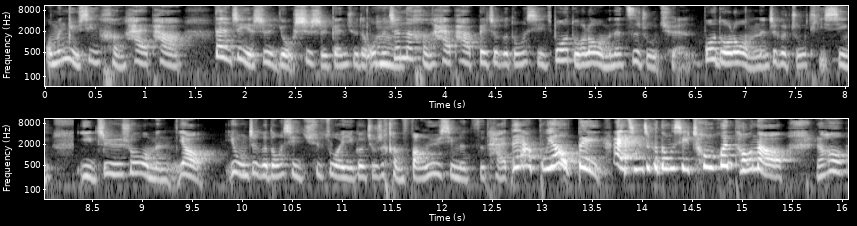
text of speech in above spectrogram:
我们女性很害怕，但这也是有事实根据的。我们真的很害怕被这个东西剥夺了我们的自主权，剥夺了我们的这个主体性，以至于说我们要用这个东西去做一个就是很防御性的姿态。大家不要被爱情这个东西冲昏头脑。然后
